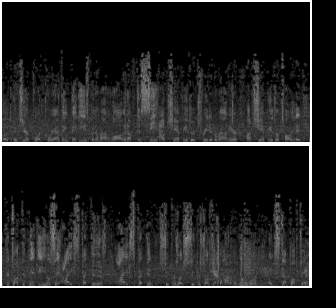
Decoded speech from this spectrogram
Look, to your point, Corey, I think Big E's been around long enough to see how champions are treated around here, how champions are targeted. If you talk to Big E, he'll say, I expected this. I expected superstars, superstars to come out of the woodwork and step up to me.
